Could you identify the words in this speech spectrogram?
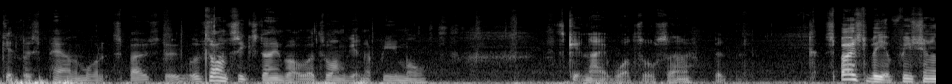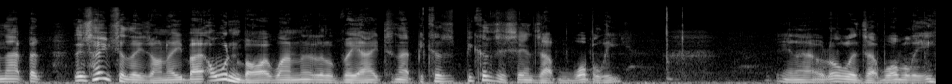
get less power than what it's supposed to. Well, it's on 16 volt that's why I'm getting a few more. It's getting 8 watts or so but supposed to be efficient and that but there's heaps of these on eBay. I wouldn't buy one a little V8 and that because because this ends up wobbly. You know it all ends up wobbly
